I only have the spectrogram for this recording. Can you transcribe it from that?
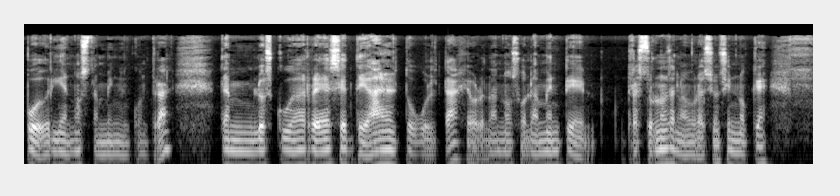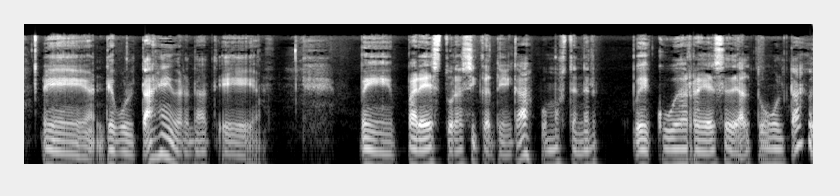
podríamos también encontrar. También los QRS de alto voltaje, ¿verdad? No solamente trastornos de la duración, sino que eh, de voltaje, ¿verdad? Eh, eh, paredes torácicas delgadas, podemos tener QRS de alto voltaje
